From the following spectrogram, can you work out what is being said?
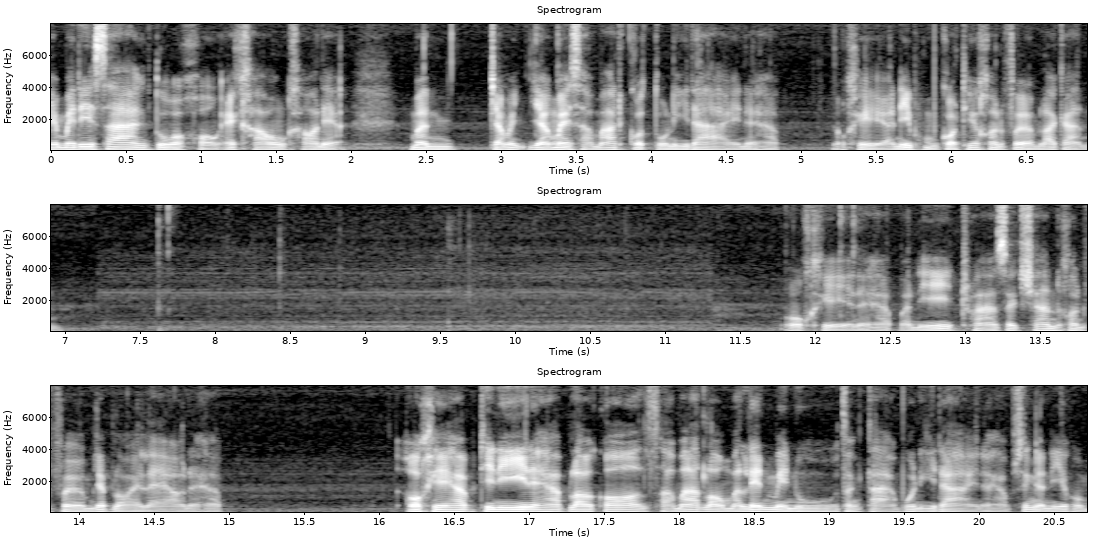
ยังไม่ได้สร้างตัวของ Account ของเขาเนี่ยมันจะยังไม่สามารถกดตัวนี้ได้นะครับโอเค อันนี้ผมกดที่ confirm แล้วกันโอเคนะครับ อันนี้ transaction confirm เรียบร้อยแล้วนะครับ โอเคครับ ทีนี้นะครับเราก็สามารถลองมาเล่นเมนูต่างๆ พวกนี้ได้นะครับ ซึ่งอันนี้ผม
